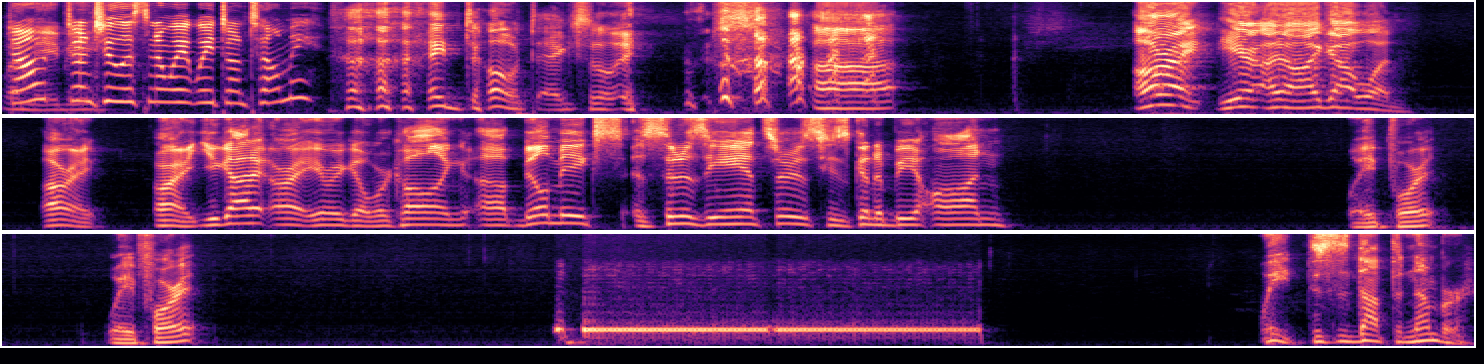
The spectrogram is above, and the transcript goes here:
Don't maybe. don't you listen to Wait Wait Don't Tell Me? I don't actually. uh, all right, here I, I got one. All right. All right. You got it. All right. Here we go. We're calling uh, Bill Meeks. As soon as he answers, he's going to be on. Wait for it. Wait for it. Wait, this is not the number.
